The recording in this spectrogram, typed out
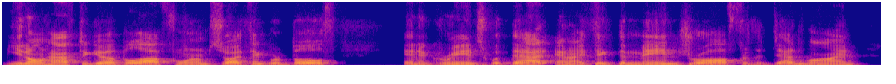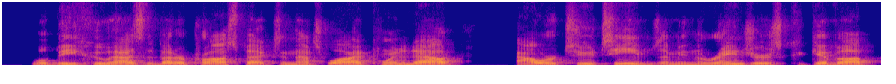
you don't have to give up a lot for him. So I think we're both in agreement with that. And I think the main draw for the deadline will be who has the better prospects. And that's why I pointed out our two teams. I mean, the Rangers could give up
